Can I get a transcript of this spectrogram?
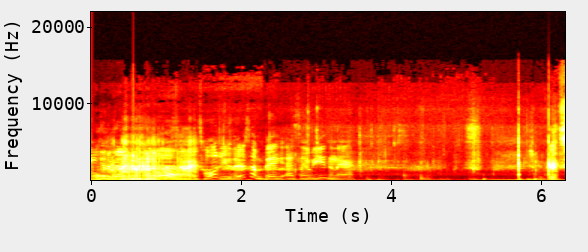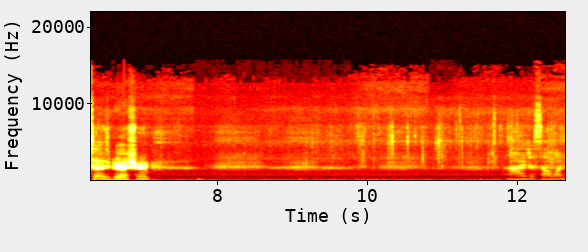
Oh my god. I told you, there's some big SOBs in there. Some good sized grass shrimp. Oh, I just saw one.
